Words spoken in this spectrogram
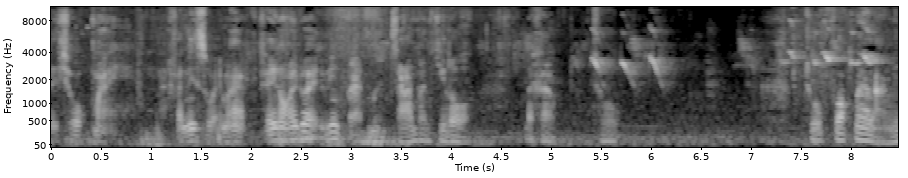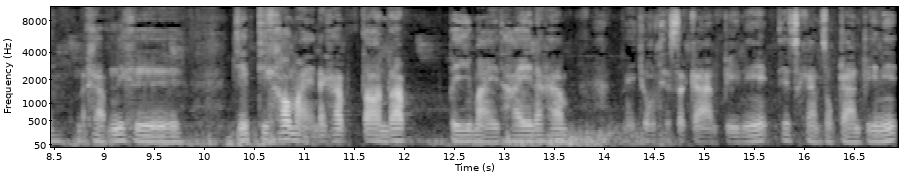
ได้โชคใหม่นะคันนี้สวยมาก ใช้น้อยด้วยวิ่ง 83,000กิโลนะครับ โชค โชคฟอกหน้าหลังนะครับ นี่คือจิ๊บที่เข้าใหม่นะครับตอนรับปีใหม่ไทยนะครับ ในช่วงเทศกาลปีนี้ เทศกาลสงกรารปีนี้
